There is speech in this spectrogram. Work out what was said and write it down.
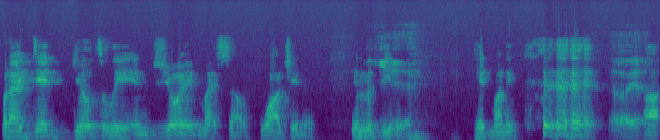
but I did guiltily enjoy myself watching it in the theater. Yeah. Paid money. oh yeah. Uh,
